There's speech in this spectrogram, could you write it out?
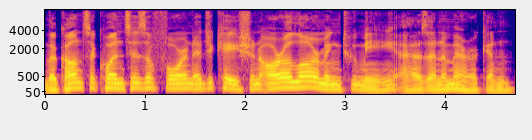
The consequences of foreign education are alarming to me as an American.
